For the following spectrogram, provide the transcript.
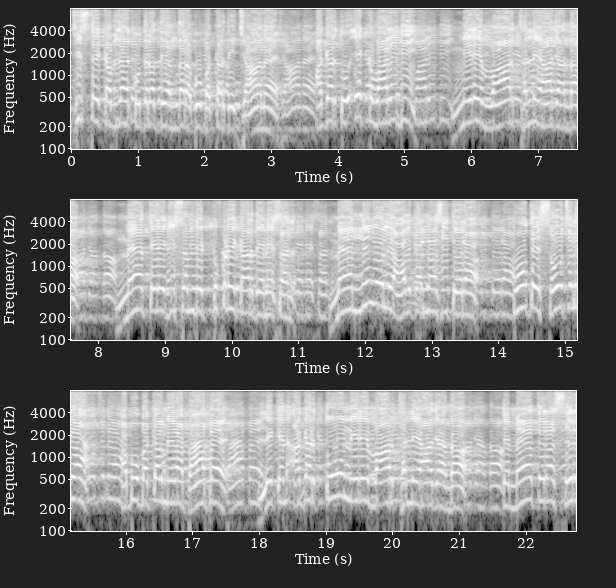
جس تے قبضہ قدرت دے اندر ابو بکر دی جان ہے۔ اگر تو ایک واری بھی میرے وار تھلے آ جاندہ میں تیرے جسم دے ٹکڑے کر دینے سن۔ میں نہیں ہو لحاظ کرنا سی تیرا، تو تے سوچ لیا، ابو بکر میرا باپ ہے۔ لیکن اگر تو میرے تیرے وار تھلے آ جاندہ، تے میں تیرا سر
